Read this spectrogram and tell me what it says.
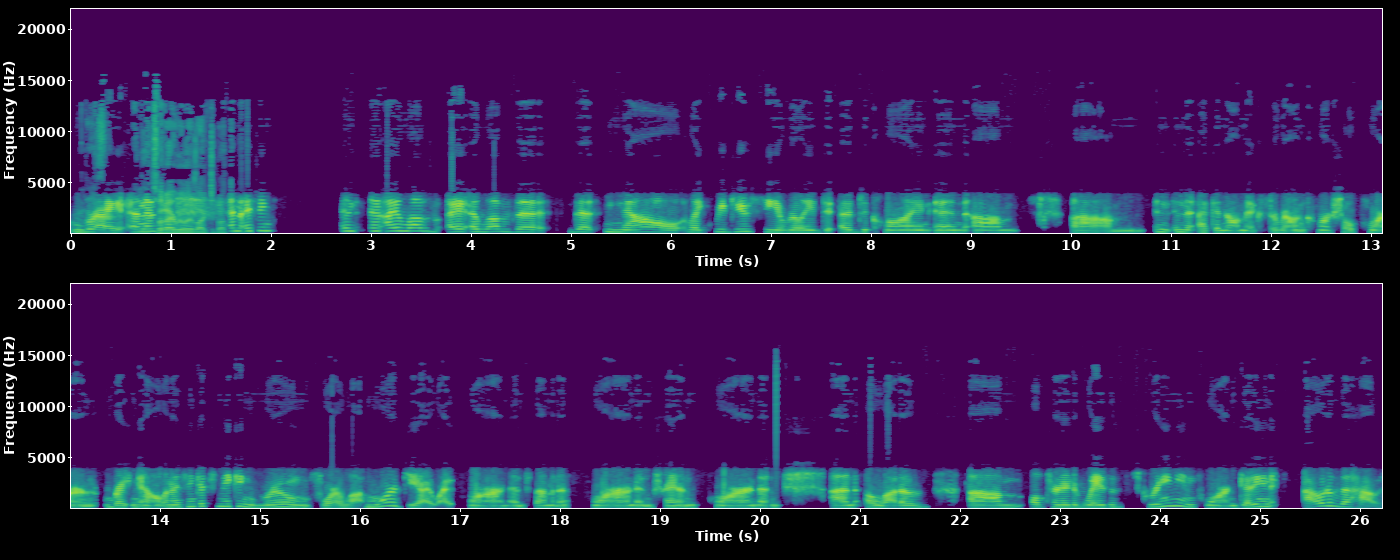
And that's- right, And, that's what I really liked about and the I think and and I love I, I love that that now like we do see a really de- a decline in um um in, in the economics around commercial porn right now and I think it's making room for a lot more DIY porn and feminist porn and trans porn and and a lot of um alternative ways of screening porn getting out of the house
